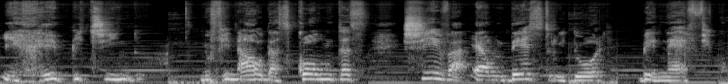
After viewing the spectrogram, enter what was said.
E repetindo, no final das contas, Shiva é um destruidor benéfico,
